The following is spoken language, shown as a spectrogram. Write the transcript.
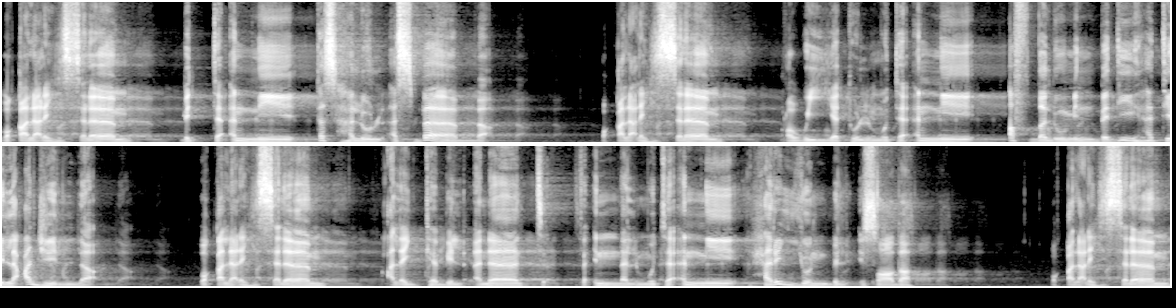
وقال عليه السلام بالتأني تسهل الأسباب. وقال عليه السلام روية المتأني أفضل من بديهة العجل. وقال عليه السلام عليك بالأنات فإن المتأني حري بالإصابة. وقال عليه السلام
